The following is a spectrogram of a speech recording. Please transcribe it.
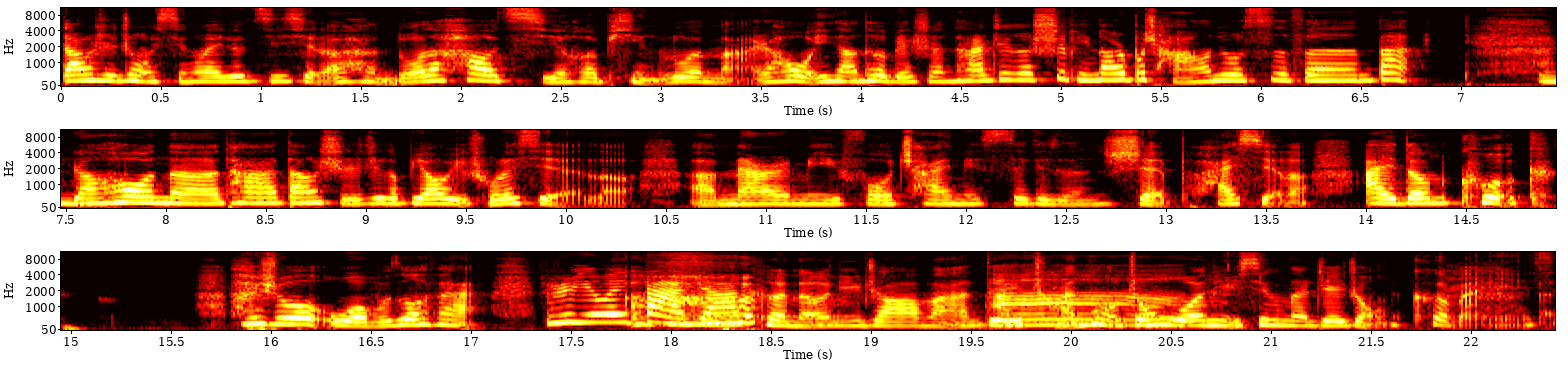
当时这种行为就激起了很多的好奇和评论嘛，然后我印象特别深，他这个视频倒是不长，就是四分半，嗯然后呢，他当时这个标语除了写了啊、marry me for Chinese citizenship，还写了 I don't cook。他说我不做饭，就是因为大家 可能你知道吗？对传统中国女性的这种刻板印象。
